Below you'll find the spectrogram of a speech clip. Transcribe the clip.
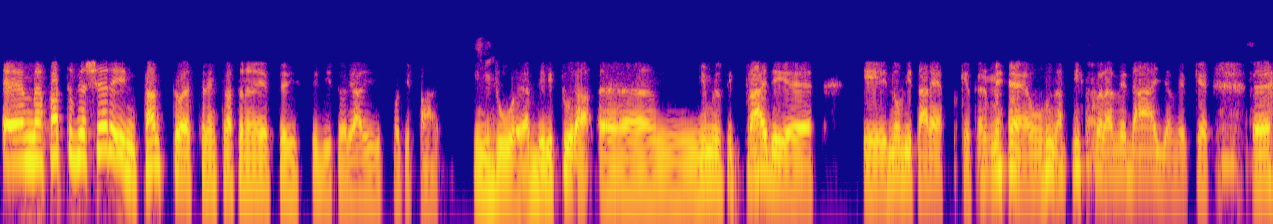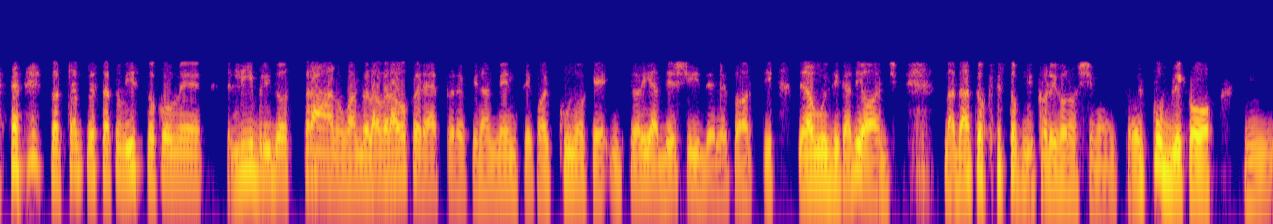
eh, mi ha fatto piacere intanto essere entrato nelle playlist editoriali di Spotify in sì. due, addirittura eh, New Music Friday e, e, Novità Rap, che per me è una piccola medaglia perché eh, sono sempre stato visto come l'ibrido strano quando lavoravo con i rapper e finalmente qualcuno che in teoria decide le sorti della musica di oggi mi ha dato questo piccolo riconoscimento. Il pubblico mh,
